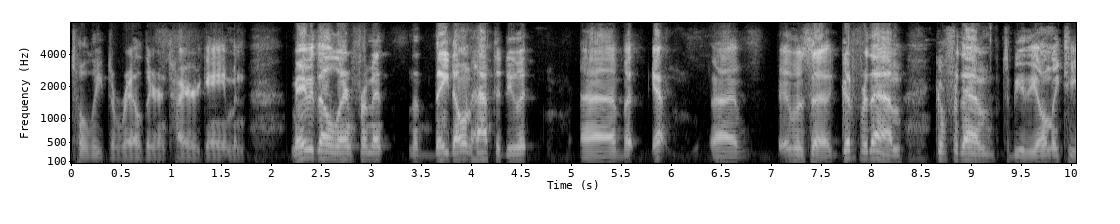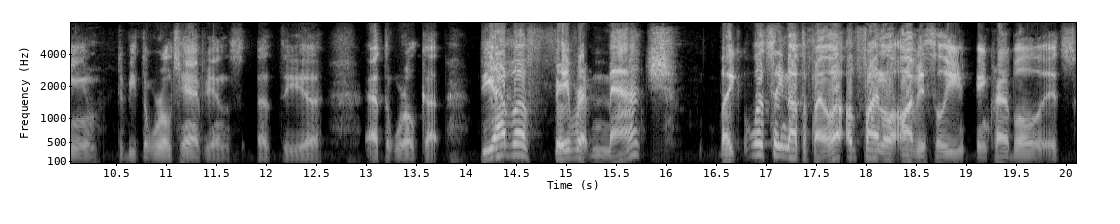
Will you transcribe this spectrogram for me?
totally derail their entire game. And maybe they'll learn from it. They don't have to do it. Uh, but yeah, uh, it was uh, good for them. Good for them to be the only team to beat the world champions at the uh, at the World Cup. Do you have a favorite match? Like, let's say not the final. A final, obviously, incredible. It's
